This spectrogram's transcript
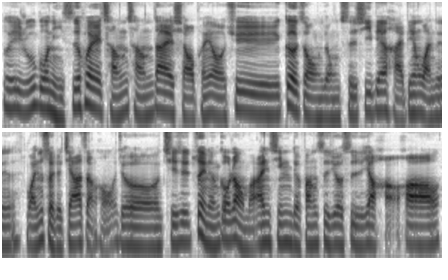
所以，如果你是会常常带小朋友去各种泳池、溪边、海边玩的玩水的家长吼，就其实最能够让我们安心的方式，就是要好好。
